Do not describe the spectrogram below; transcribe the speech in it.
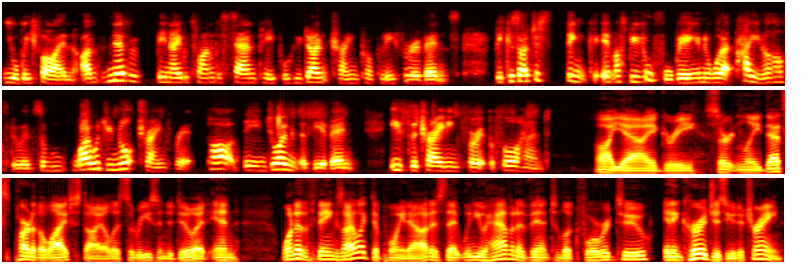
you'll be fine. I've never been able to understand people who don't train properly for events because I just think it must be awful being in all that pain afterwards. And why would you not train for it? Part of the enjoyment of the event is the training for it beforehand. Oh, yeah, I agree. Certainly. That's part of the lifestyle. It's the reason to do it. And one of the things I like to point out is that when you have an event to look forward to, it encourages you to train.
